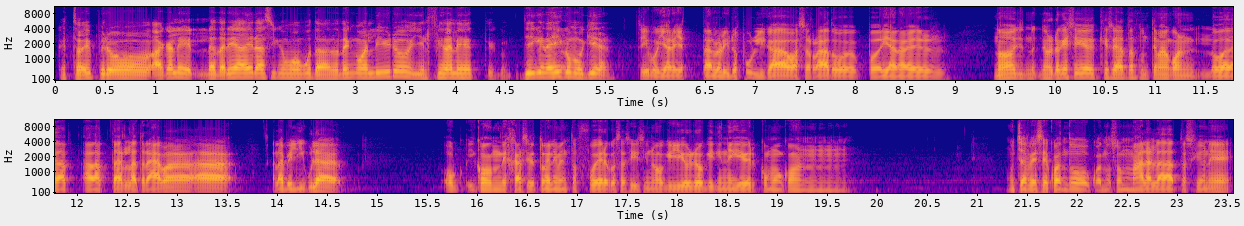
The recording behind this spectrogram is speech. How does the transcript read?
¿Cachai? Pero acá le- la tarea era así como, puta, no tengo más libros y el final es este. Lleguen ahí Claro. como quieran. Sí, pues ya están los libros publicados hace rato, podrían haber... No, yo no, creo que sea, que sea tanto un tema con lo de adap- adaptar la trama a, a la película o- y con dejar ciertos elementos fuera, cosas así, sino que yo creo que tiene que ver como con... Muchas veces cuando, cuando son malas las adaptaciones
